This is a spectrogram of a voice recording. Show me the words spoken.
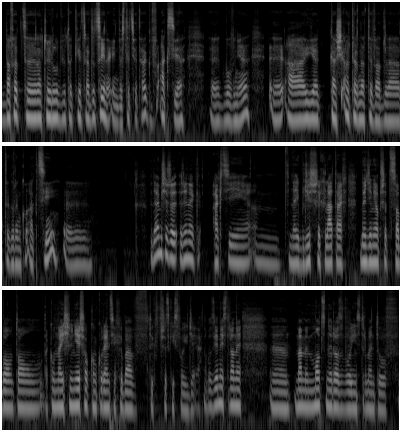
Buffett raczej lubił takie tradycyjne inwestycje, tak? W akcje e, głównie, e, a jakaś alternatywa dla tego rynku akcji? E, Wydaje mi się, że rynek akcji w najbliższych latach będzie miał przed sobą tą taką najsilniejszą konkurencję chyba w tych wszystkich swoich dziejach. No bo z jednej strony y, mamy mocny rozwój instrumentów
